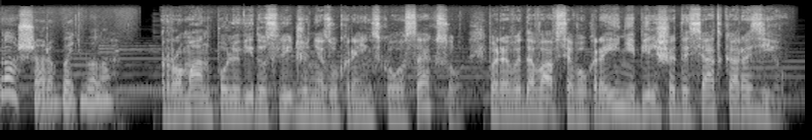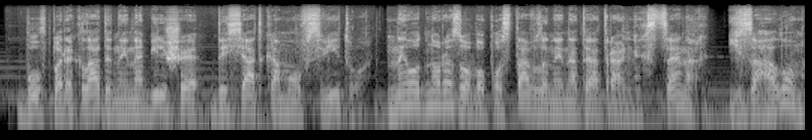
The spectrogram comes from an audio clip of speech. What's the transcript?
Ну, що робить було? Роман Польові дослідження з українського сексу перевидавався в Україні більше десятка разів. Був перекладений на більше десятка мов світу, неодноразово поставлений на театральних сценах і загалом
